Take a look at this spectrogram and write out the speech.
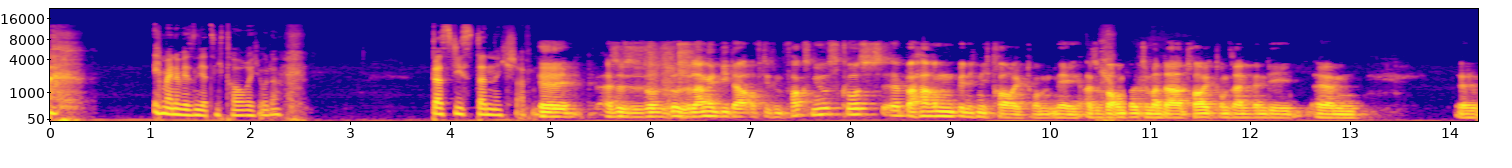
Ich meine, wir sind jetzt nicht traurig, oder? Dass die es dann nicht schaffen. Äh, also so, so, solange die da auf diesem Fox News Kurs äh, beharren, bin ich nicht traurig drum. Nee, also warum sollte man da traurig drum sein, wenn die ähm, äh,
